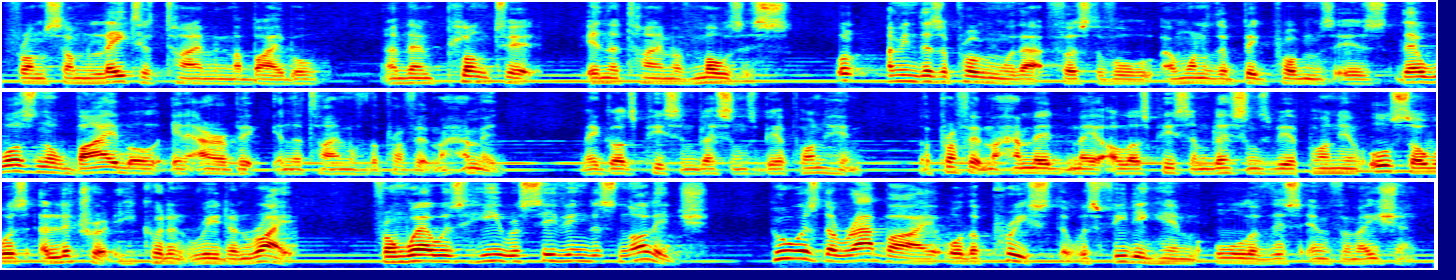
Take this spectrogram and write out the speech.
from some later time in the Bible and then plunked it in the time of Moses. Well, I mean, there's a problem with that, first of all. And one of the big problems is there was no Bible in Arabic in the time of the Prophet Muhammad. May God's peace and blessings be upon him. The Prophet Muhammad, may Allah's peace and blessings be upon him, also was illiterate. He couldn't read and write. From where was he receiving this knowledge? Who was the rabbi or the priest that was feeding him all of this information?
